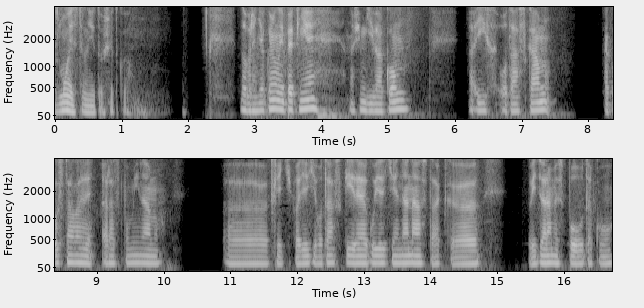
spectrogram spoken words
Z mojej strany je to všetko. Dobre, ďakujem veľmi pekne našim divákom a ich otázkam. Ako stále raz spomínam, Eh, keď kladiete otázky, reagujete na nás, tak eh, vytvárame spolu takú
